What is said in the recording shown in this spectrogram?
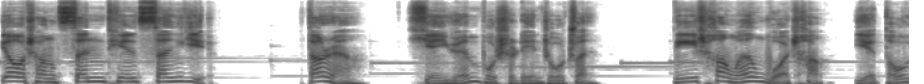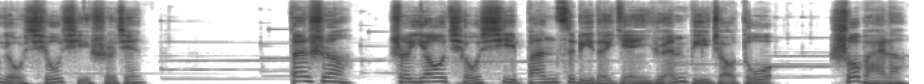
要唱三天三夜。当然啊，演员不是连轴转，你唱完我唱也都有休息时间。但是啊，这要求戏班子里的演员比较多，说白了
